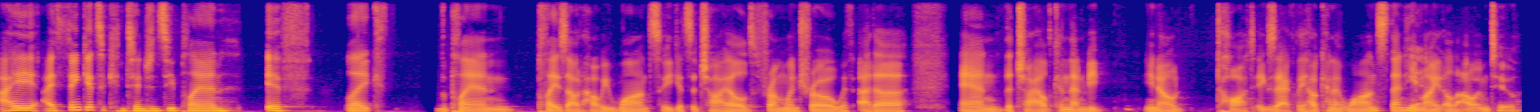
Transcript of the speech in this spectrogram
I I think it's a contingency plan if like the plan plays out how he wants. So he gets a child from Wintrow with Etta, and the child can then be you know taught exactly how Kennit wants. Then he Yeah. might allow him to.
